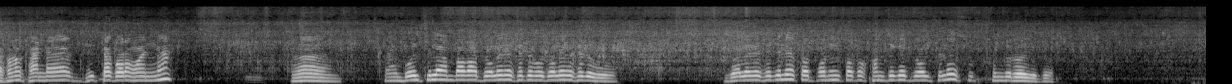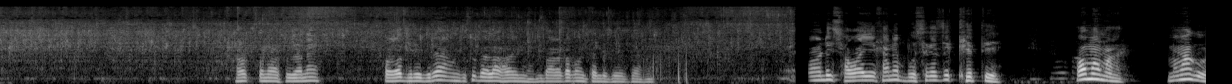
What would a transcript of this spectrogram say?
এখনও ঠান্ডা ঠিকঠাক গরম হয়নি না? হ্যাঁ আমি বলছিলাম বাবা জলে রেখে দেবো জলে রেখে দেবো। জলে রেখে দিলে পনির কতক্ষণ থেকে জল ছিল সুন্দর হয়ে যেত। হোক কোনো অসুবিধা নেই। করো ধীরে ধীরে এমন কিছু বেলা হয়নি। বারোটা পঁয়তাল্লিশ হয়েছে এখন। মোটামুটি সবাই এখানে বসে গেছে খেতে। ও মামা মামা গো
